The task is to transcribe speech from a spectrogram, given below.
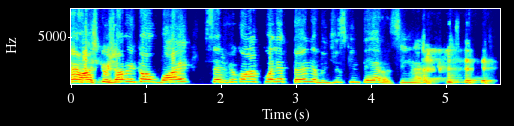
É, Eu acho que o Jovem Cowboy serviu como uma coletânea do disco inteiro, assim, né?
